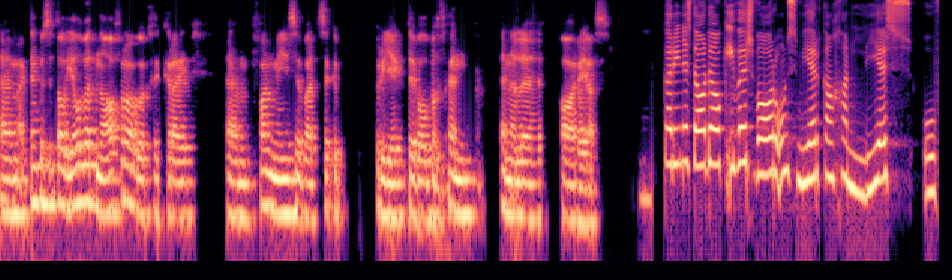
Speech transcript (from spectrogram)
Ehm um, ek dink ons het al heelwat navrae ook gekry ehm um, van mense wat sulke projekte wil begin in hulle areas. Karin is daar dalk iewers waar ons meer kan gaan lees of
